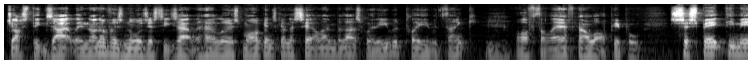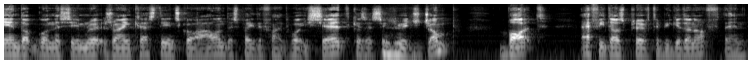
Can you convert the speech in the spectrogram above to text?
just exactly. None of us know just exactly how Lewis Morgan's going to settle in, but that's where he would play. You would think mm-hmm. off the left. Now a lot of people suspect he may end up going the same route as Ryan Christie and Scott Allan, despite the fact what he said, because it's a mm-hmm. huge jump. But if he does prove to be good enough, then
